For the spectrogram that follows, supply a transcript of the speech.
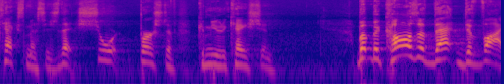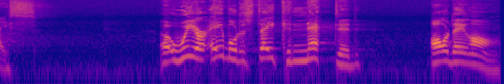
text message, that short burst of communication. But because of that device, uh, we are able to stay connected all day long.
